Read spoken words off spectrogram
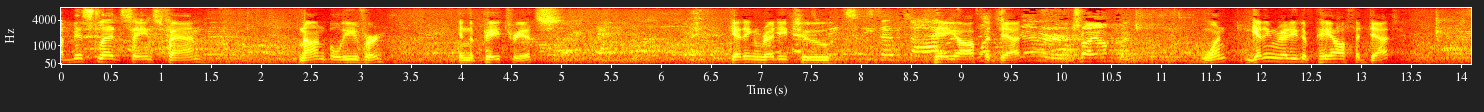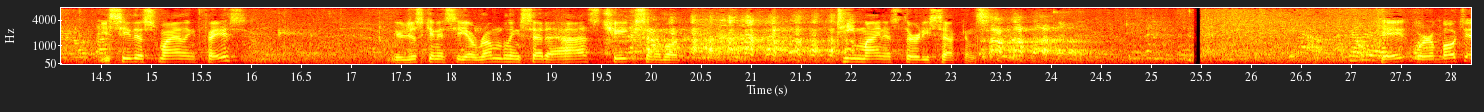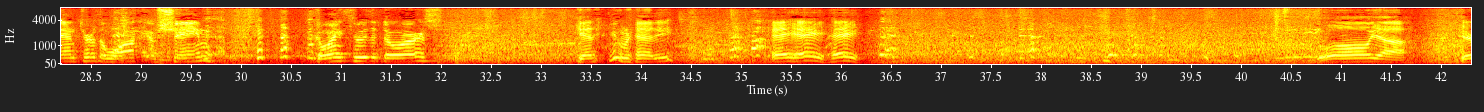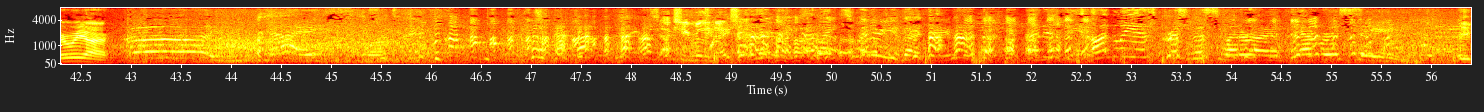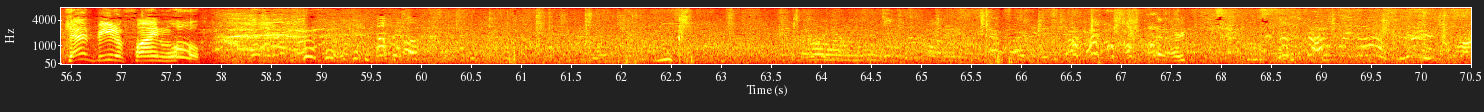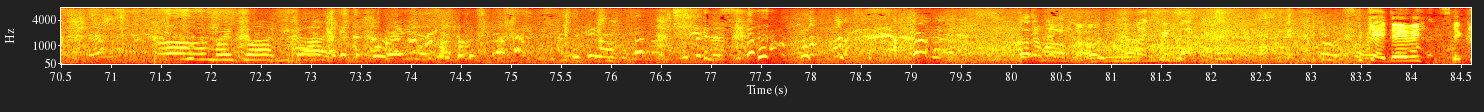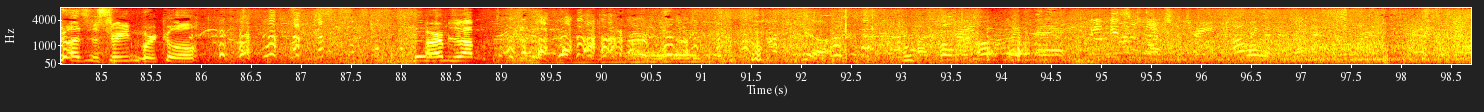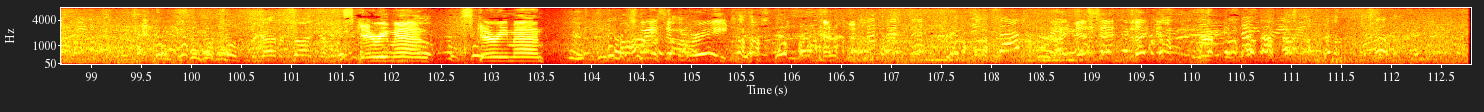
a misled Saints fan, non-believer in the Patriots, getting ready to pay off a debt. One, getting ready to pay off a debt. You see this smiling face? You're just going to see a rumbling set of ass cheeks in about T minus 30 seconds. Okay, we're about to enter the walk of shame. Going through the doors. Getting ready. Hey, hey, hey. Oh, yeah. Here we are. It's actually really nice. white sweater you got, Dave. That is the ugliest Christmas sweater I have ever seen. You can't beat a fine wool. Oh my god, you guys. The parade is Let him off the hook. Okay, Davey, you cross the street and we're cool. Arms up. Scary man. Scary man. Is the parade?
